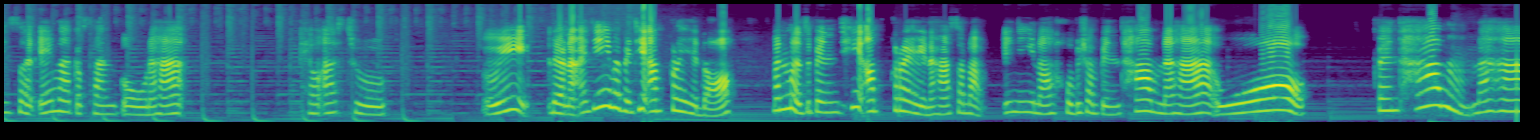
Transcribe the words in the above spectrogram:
Insert เองมากับ Sun Go นะคะ help us to อุ้ยเดี๋ยวนะไอ้นี่มันเป็นที่อัปเกรดเหรอ มันเหมือนจะเป็นที่อัปเกรดนะคะสำหรับไอ้นี่เนาะคุณผู้ชมเป็นถ้ำนะคะโอ้เป็นถ้ำนะคะ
